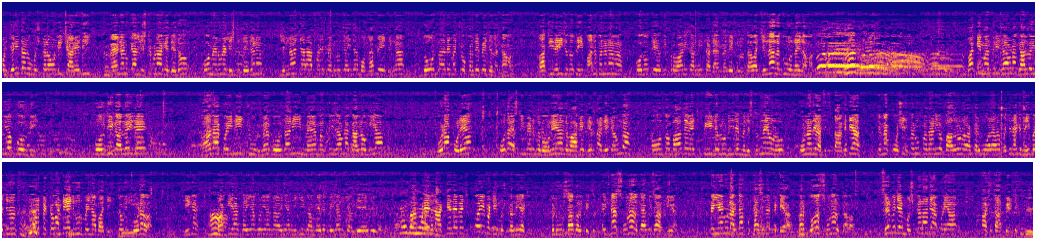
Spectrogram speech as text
ਹੁਣ ਜਿਹੜੀ ਤੁਹਾਨੂੰ ਮੁਸ਼ਕਲ ਆਉਣ ਦੀ ਚਾਰੇ ਦੀ, ਮੈਂ ਇਹਨਾਂ ਨੂੰ ਕਿਹਾ ਲਿਸਟ ਬਣਾ ਕੇ ਦੇ ਦਿਓ। ਉਹ ਮੈਨੂੰ ਇਹ ਲਿਸਟ ਦੇ ਦੇਣ। ਜਿੰਨਾ ਚਾਰਾ ਆਪਣੇ ਪਿੰਡ ਨੂੰ ਚਾਹੀਦਾ ਮੋਨਾ ਭੇਜ ਦੇਣਾ ਦੋ ਟਰਾਲੇ ਮੈਂ ਚੋਕਰ ਦੇ ਭੇਜਣ ਲੱਗਾ ਵਾਂ। ਬਾਕੀ ਰਹੀ ਜਦੋਂ ਤੁਸੀਂ ਬੰਨ ਬੰਨਣਾ ਵਾ, ਉਦੋਂ ਤੇਲ ਦੀ ਪਰਵਾਹ ਨਹੀਂ ਕਰਨੀ, ਤੁਹਾਡਾ ਐਮਐਲਏ ਖਲੋਤਾ ਵਾ। ਜਿੰਨਾ ਲੱਗੂ ਓਨਾ ਹੀ ਲਾਵਾਂ। ਬਾਕੀ ਮੰਤਰੀ ਸਾਹਿਬ ਨਾਲ ਗੱਲ ਹੋਈ ਜੀ ਉਹ ਪੁੱਲ ਦੀ। ਪੁੱਲ ਦੀ ਗੱਲ ਹੋਈ ਜੇ। ਵਾਦਾ ਕੋਈ ਨਹੀਂ, ਝੂਠ ਮੈਂ ਬੋਲਦਾ ਨਹੀਂ। ਮੈਂ ਮੰਤਰੀ ਸਾਹਿਬ ਨਾਲ ਗੱਲ ਹੋ ਗਈ ਆ। ਥੋੜਾ ਪੁਲਿਆ ਉਹਦਾ ਐਸਟੀਮੇਟ ਲਵਾਉਣੇ ਆ ਲਵਾ ਕੇ ਫਿਰ ਤੁਹਾਡੇ ਚਾਹੂੰਗਾ ਆਉਣ ਤੋਂ ਬਾਅਦ ਦੇ ਵਿੱਚ ਪੀਡਬਲਯੂਡੀ ਦੇ ਮਿਨਿਸਟਰ ਨੇ ਹੁਣ ਉਹ ਉਹਨਾਂ ਦੇ ਹੱਥ 'ਚ ਤਾਕਤ ਆ ਤੇ ਮੈਂ ਕੋਸ਼ਿਸ਼ ਕਰੂੰ ਪਤਾ ਨਹੀਂ ਉਹ ਬਾਦਲ ਹੋਣ ਵਾਲਾ ਕਰਮੂ ਵਾਲਾ ਵੱਜਣਾ ਕਿ ਨਹੀਂ ਵੱਜਣਾ ਪਰ ਘੱਟੋ ਘੱਟ ਇਹ ਜ਼ਰੂਰ ਪਹਿਲਾਂ ਵੱਜੇ ਕਿਉਂਕਿ ਥੋੜਾ ਵਾ। ਠੀਕ ਹੈ? ਬਾਕੀ ਆ ਗਲੀਆਂ ਗੁਲੀਆਂ ਨਾਲੀਆਂ ਨਿੱਜੀ ਕੰਮ ਇਹ ਤੇ ਪਹਿਲਾਂ ਵੀ ਚੱਲਦੇ ਆ ਇਹਦੇ ਉੱਪਰ। ਆਪਣੇ ਇਲਾਕੇ ਦੇ ਵਿੱਚ ਕੋਈ ਵੱਡੀ ਮੁਸ਼ਕਲ ਨਹੀਂ ਹੈਗੀ। ਖਡੂਰ ਸਾਹਿਬ ਹਲਕੇ ਚ ਇੰਨਾ ਸੋਹਣਾ ਹਲਕਾ ਕੋਈ ਹਿਸਾਬ ਨਹੀਂ ਆ। ਕਈਆਂ ਨੂੰ ਲੱਗਦਾ ਪੁੱਠਾ ਸਿੱਧਾ ਕੱਟਿਆ ਪਰ ਬਹੁਤ ਸੋਹਣਾ ਹਲਕਾ ਵਾ। ਸਿਰਫ ਜੇ ਮੁਸ਼ਕਲ ਆ ਤੇ ਆਪਣੇ ਆਪ 8-10 ਪਿੰਡ।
